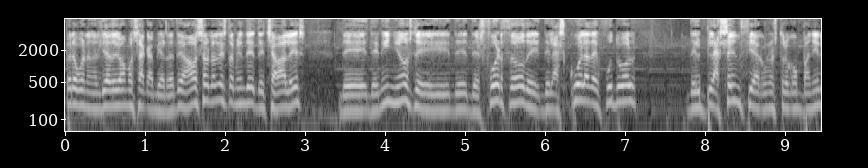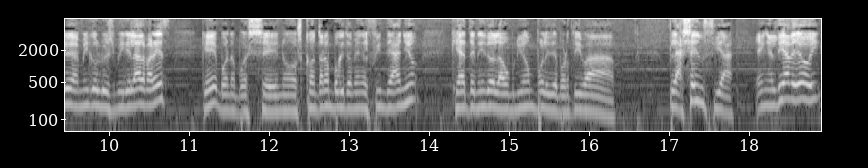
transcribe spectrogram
Pero bueno, en el día de hoy vamos a cambiar de tema. Vamos a hablarles también de, de chavales, de, de niños, de, de- esfuerzo, de, de la escuela de fútbol del Plasencia con nuestro compañero y amigo Luis Miguel Álvarez, que bueno, pues eh, nos contará un poquito también el fin de año que ha tenido la Unión Polideportiva Plasencia. En el día de hoy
